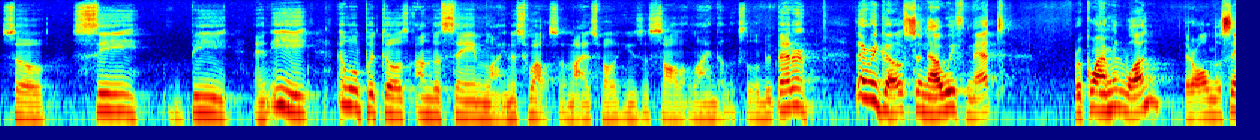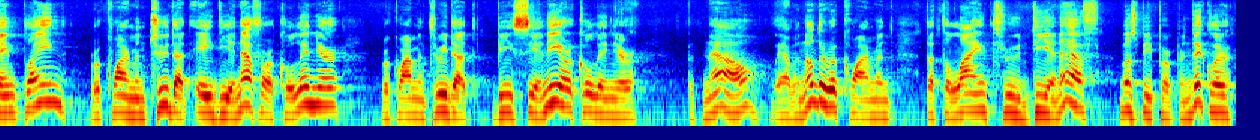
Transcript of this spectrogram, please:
So C, B, and E and we'll put those on the same line as well. So might as well use a solid line that looks a little bit better. There we go. So now we've met requirement one, they're all in the same plane. Requirement two, that A, D, and F are collinear. Requirement three, that B, C, and E are collinear. But now we have another requirement that the line through D and F must be perpendicular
